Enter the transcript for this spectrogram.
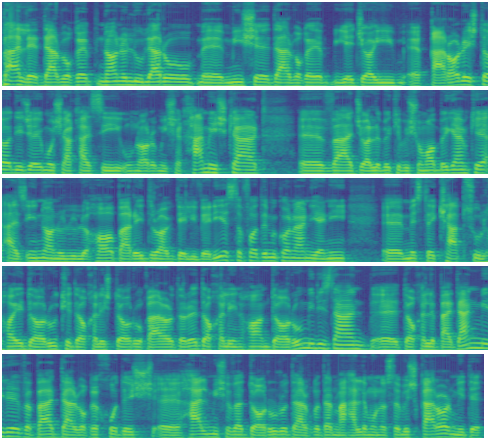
بله در واقع نان لوله رو میشه در واقع یه جایی قرارش داد یه جای مشخصی اونا رو میشه خمش کرد. و جالبه که به شما بگم که از این نانولوله ها برای دراگ دلیوری استفاده می‌کنن. یعنی مثل کپسول های دارو که داخلش دارو قرار داره داخل اینها هم دارو میریزن داخل بدن میره و بعد در واقع خودش حل میشه و دارو رو در واقع در محل مناسبش قرار میده.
